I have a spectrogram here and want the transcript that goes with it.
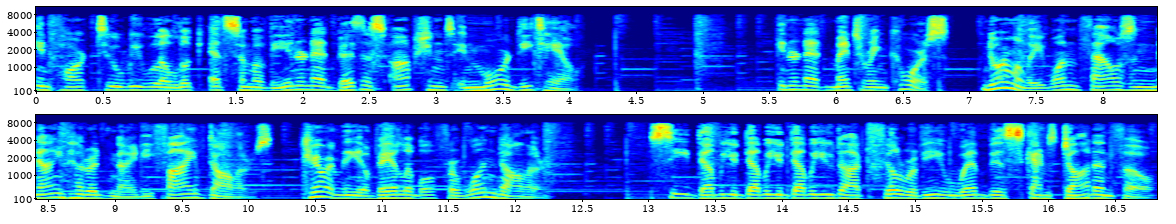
In part 2 we will look at some of the internet business options in more detail. Internet Mentoring Course, normally $1,995, currently available for $1. See www.philreviewwebbizscams.info.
